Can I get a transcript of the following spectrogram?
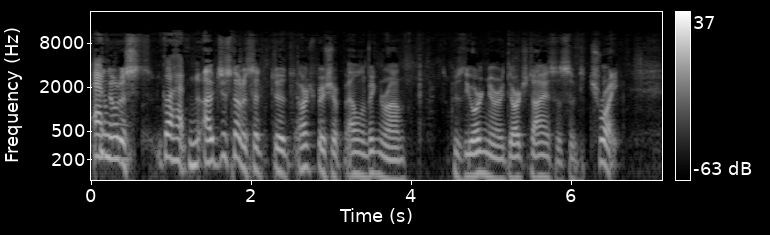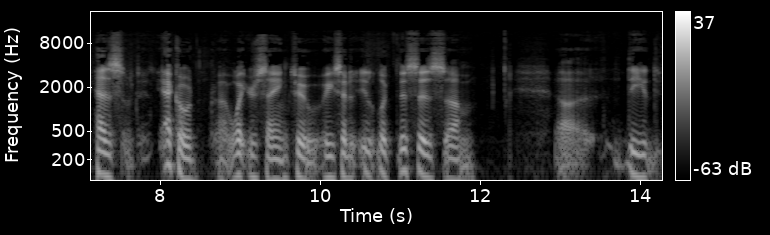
And I noticed. Go ahead. I just noticed that uh, Archbishop Allen Vigneron, who's the ordinary of the Archdiocese of Detroit, has echoed uh, what you're saying too. He said, "Look, this is um, uh, the."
